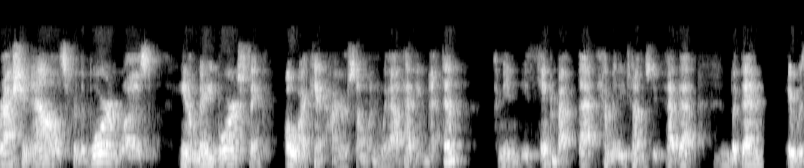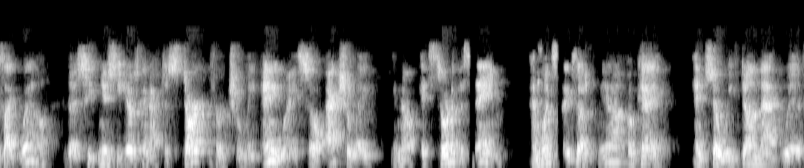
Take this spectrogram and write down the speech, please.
rationales for the board was, you know, many boards think, oh, I can't hire someone without having met them. I mean, you think about that, how many times you've had that. Hmm. But then it was like, well, the new CEO is going to have to start virtually anyway. So actually, you know, it's sort of the same. And once they said, yeah, okay. And so we've done that with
